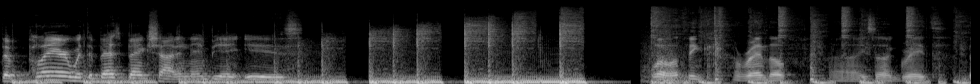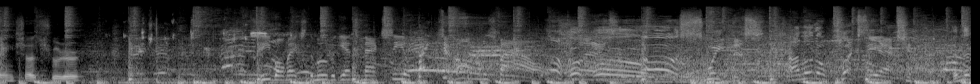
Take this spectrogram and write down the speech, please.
The player with the best bank shot in the NBA is. Well, I think Randolph uh, is a great bank shot shooter. Z-Bo makes the move against Maxiel. Banks it home and is fouled. Oh, oh, sweetness. A little plexi action. And the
